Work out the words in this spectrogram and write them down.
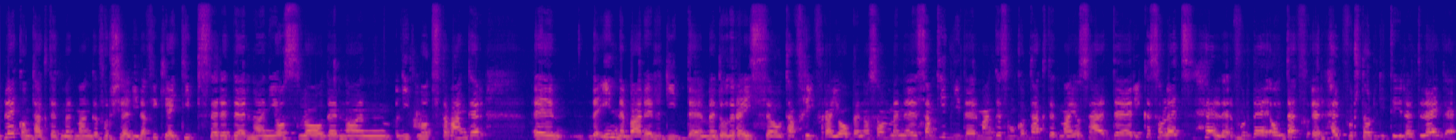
ble kontaktet med mange forskjellige. Da fikk jeg tips. Er det noen i Oslo, det er noen litt mot Stavanger. Eh, det innebærer litt med å reise og ta fri fra jobben og sånn, men eh, samtidig det er mange som kontaktet meg og sa at det er ikke så lett heller. For det, og det er helt forståelig til et lege.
